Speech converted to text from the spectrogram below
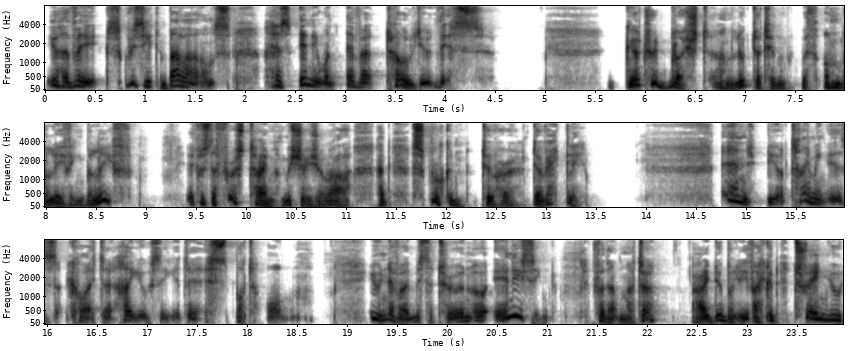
you have exquisite balance. Has anyone ever told you this? Gertrude blushed and looked at him with unbelieving belief. It was the first time Monsieur Gerrard had spoken to her directly. And your timing is quite, uh, how you say it, uh, spot on. You never miss a turn or anything. For that matter, I do believe I could train you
